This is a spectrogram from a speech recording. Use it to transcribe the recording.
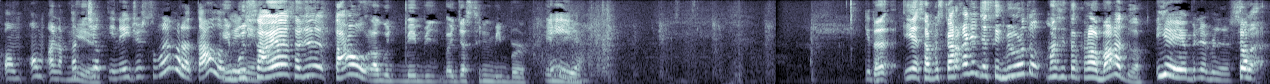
om-om, anak Iya. kecil, teenager semuanya pada tahu lagu Ibu ini. saya saja tahu lagu Baby by Justin Bieber. Ini. Iya. Gitu. Da- iya, sampai sekarang aja Justin Bieber tuh masih terkenal banget loh. Iya iya benar-benar. Coba,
